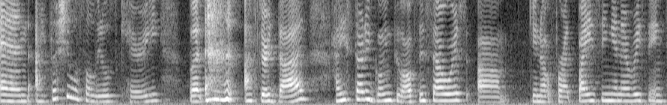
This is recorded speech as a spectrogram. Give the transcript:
and I thought she was a little scary but after that I started going to office hours um you know for advising and everything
